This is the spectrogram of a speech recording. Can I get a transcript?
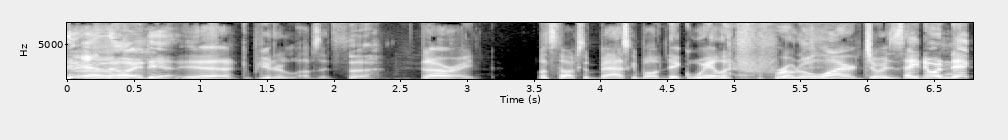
yeah, no uh, idea. Yeah, computer loves it. Uh. All right. Let's talk some basketball. Nick Whalen from RotoWire joins us. How you doing, Nick?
